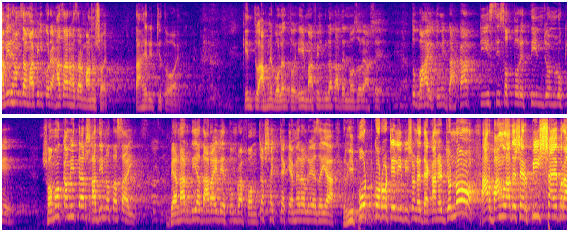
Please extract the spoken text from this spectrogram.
আমির হামজা মাহফিল করে হাজার হাজার মানুষ হয় তাহেরিটি তো হয়। কিন্তু আপনি বলেন তো, এই মাহফিলগুলা তাদের নজরে আসে? তো ভাই, তুমি ঢাকা টিএসসি চত্বরে তিনজন লোকে। সমকামিতার স্বাধীনতা চাই। ব্যানার দিয়া দাঁড়াইলে তোমরা পঞ্চাশ ষাটটা ক্যামেরা লইয়া যাইয়া রিপোর্ট করো টেলিভিশনে দেখানোর জন্য। আর বাংলাদেশের পীর সাহেবরা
